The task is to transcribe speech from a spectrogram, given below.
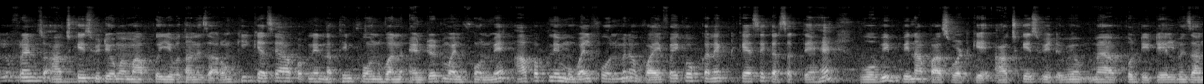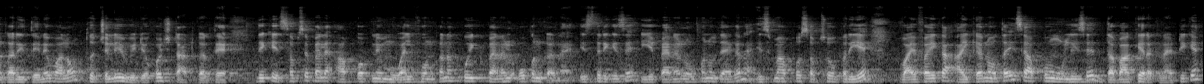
हेलो फ्रेंड्स आज के इस वीडियो में मैं आपको ये बताने जा रहा हूँ कि कैसे आप अपने Nothing phone one Android mobile phone में आप अपने मोबाइल फ़ोन में ना वाईफाई को कनेक्ट कैसे कर सकते हैं, वो भी बिना पासवर्ड के। आज के इस वीडियो में मैं आपको डिटेल में जानकारी देने वाला हूँ तो चलिए वीडियो को स्टार्ट करते हैं। देखिए, सबसे पहले आपको अपने मोबाइल फ़ोन का ना क्विक पैनल ओपन करना है। इस तरीके से ये पैनल ओपन हो जाएगा ना, इसमें आपको सबसे ऊपर ये वाईफाई का आइकन होता है, इसे आपको उंगली से दबा के रखना है, ठीक है?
